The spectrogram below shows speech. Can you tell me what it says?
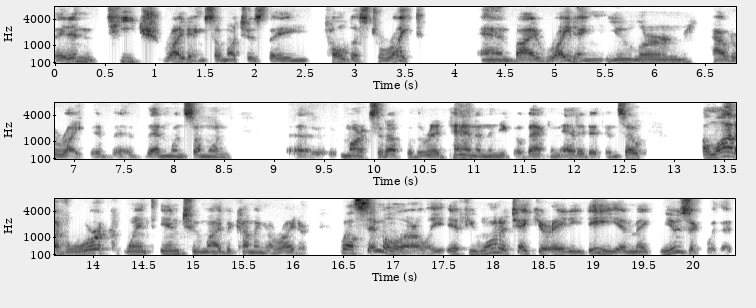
they didn't teach writing so much as they told us to write. And by writing, you learn how to write. Then when someone uh, marks it up with a red pen and then you go back and edit it. And so a lot of work went into my becoming a writer. Well, similarly, if you want to take your ADD and make music with it,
